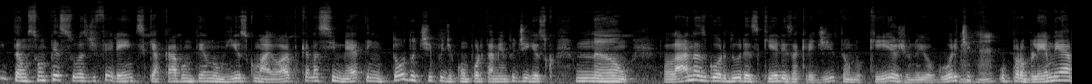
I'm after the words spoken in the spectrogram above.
Então, são pessoas diferentes que acabam tendo um risco maior porque elas se metem em todo tipo de comportamento de risco. Não. Lá nas gorduras que eles acreditam, no queijo, no iogurte, uhum. o problema é a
